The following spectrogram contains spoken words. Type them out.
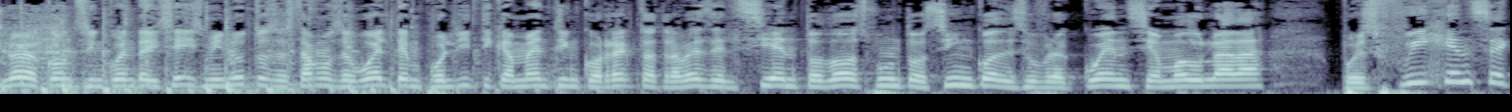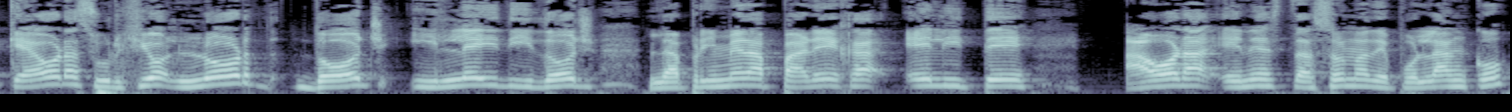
9 con 56 minutos, estamos de vuelta en Políticamente Incorrecto a través del 102.5 de su frecuencia modulada. Pues fíjense que ahora surgió Lord Dodge y Lady Dodge, la primera pareja élite ahora en esta zona de Polanco,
